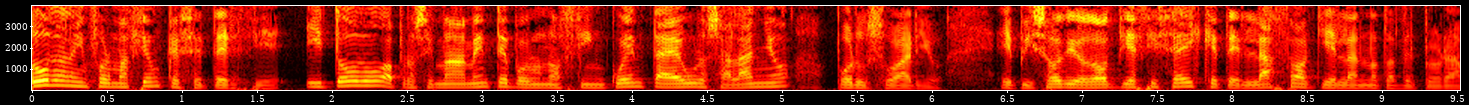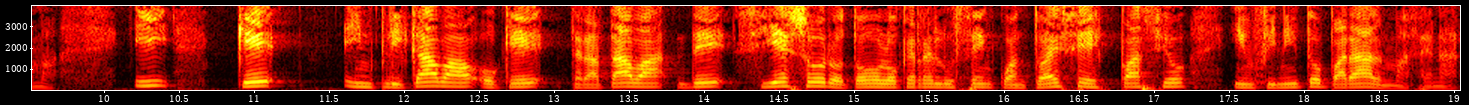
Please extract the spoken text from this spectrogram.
toda la información que se tercie y todo aproximadamente por unos 50 euros al año por usuario. Episodio 216 que te enlazo aquí en las notas del programa. Y que implicaba o que trataba de si es oro todo lo que reluce en cuanto a ese espacio infinito para almacenar.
